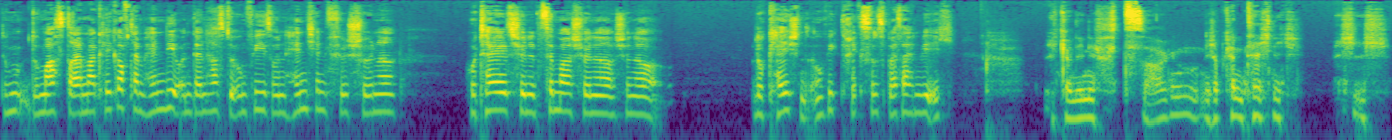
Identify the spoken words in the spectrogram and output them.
du, du machst dreimal Klick auf deinem Handy und dann hast du irgendwie so ein Händchen für schöne Hotels, schöne Zimmer, schöne, schöne Locations. Irgendwie kriegst du das besser hin wie ich. Ich kann dir nichts sagen. Ich habe keine Technik. Ich, ich,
